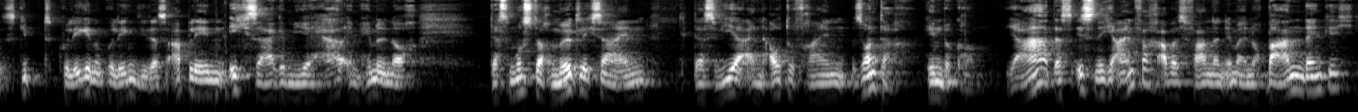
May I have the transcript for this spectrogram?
es gibt Kolleginnen und Kollegen, die das ablehnen. Ich sage mir, Herr im Himmel noch, das muss doch möglich sein, dass wir einen autofreien Sonntag hinbekommen. Ja, das ist nicht einfach, aber es fahren dann immerhin noch Bahnen, denke ich.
